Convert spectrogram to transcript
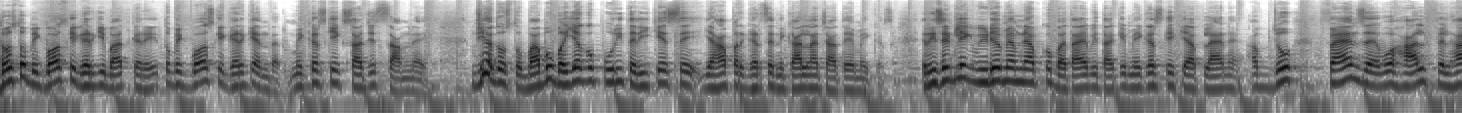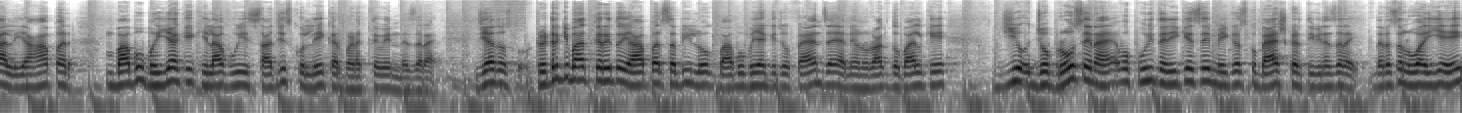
दोस्तों बिग बॉस के घर की बात करें तो बिग बॉस के घर के अंदर मेकर्स की एक साजिश सामने आई। जी हाँ दोस्तों, बाबू भैया को पूरी तरीके से यहाँ पर घर से निकालना चाहते हैं मेकर्स रिसेंटली एक वीडियो में हमने आपको बताया भी था कि मेकर्स के क्या प्लान है। अब जो फैंस है, वो हाल फ़िलहाल यहाँ पर बाबू भैया के खिलाफ हुई साजिश को लेकर भड़कते हुए नज़र आए। जी हाँ दोस्तों ट्विटर की बात करें तो यहाँ पर सभी लोग बाबू भैया के जो फैंस हैं, यानी अनुराग दोबाल के जो जो ब्रो सेना है, वो पूरी तरीके से मेकर्स को बैश करती हुई नज़र आई। दरअसल हुआ ये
